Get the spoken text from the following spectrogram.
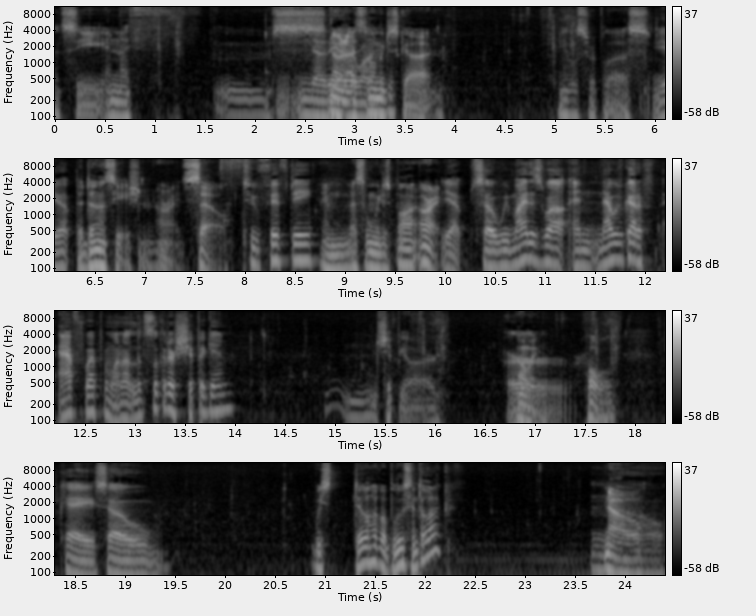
Let's see. And I. Th- mm, No, the no, other that's the one one. we just got. Naval surplus. Yep, The denunciation. All right. Sell. two fifty. And that's the one we just bought. All right. Yep. So we might as well. And now we've got a aft weapon. Why not? Let's look at our ship again. Shipyard. Or, Oh, wait. Hold. Okay, so We still have a blue Scintillack? no,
